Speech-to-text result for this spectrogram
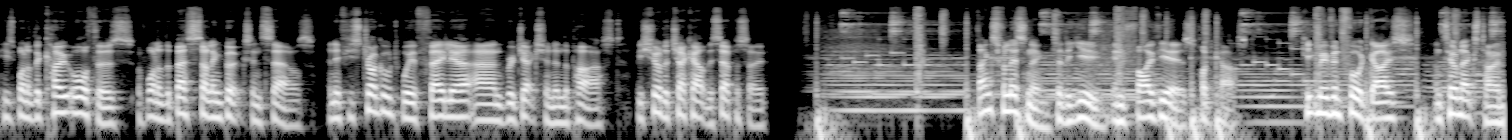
He's one of the co authors of one of the best selling books in sales. And if you struggled with failure and rejection in the past, be sure to check out this episode. Thanks for listening to the You in Five Years podcast. Keep moving forward, guys. Until next time.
